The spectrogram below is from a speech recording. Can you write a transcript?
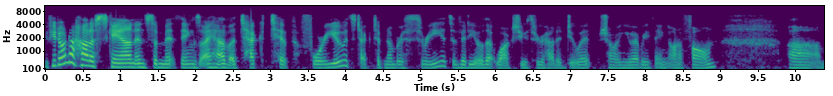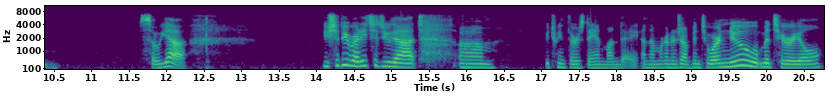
if you don't know how to scan and submit things, I have a tech tip for you. It's tech tip number three. It's a video that walks you through how to do it, showing you everything on a phone. Um, so yeah, you should be ready to do that. Um, between Thursday and Monday. And then we're going to jump into our new material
